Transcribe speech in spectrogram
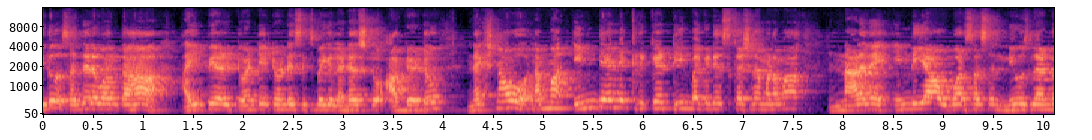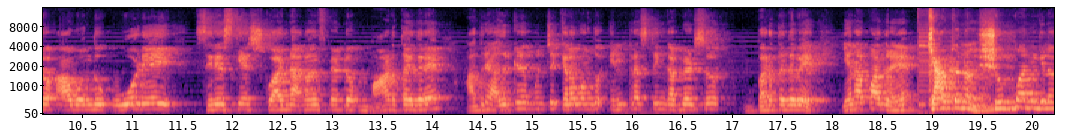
ಇದು ಸದ್ಯವಿರುವಂತಹ I P L twenty twenty six ಬಗ್ಗೆ ಲೇಟೆಸ್ಟ್ ಅಪ್ಡೇಟು ನೆಕ್ಸ್ಟ್ ನಾವು ನಮ್ಮ ಇಂಡಿಯನ್ ಕ್ರಿಕೆಟ್ ಟೀಮ್ ಬಗ್ಗೆ ಡಿಸ್ಕಷನ್ ಮಾಡೋಣ. ನಾಳೆನೇ ಇಂಡಿಯಾ ವರ್ಸಸ್ ನ್ಯೂಜಿಲೆಂಡ್ ಆ ಒಂದು ಓಡಿ ಐ ಸೀರೀಸ್ಗೆ ಸ್ಕ್ವಾಡ್ನ ಅನೌನ್ಸ್ಮೆಂಟ್ ಮಾಡ್ತಾ ಇದ್ದಾರೆ. ಆದ್ರೆ ಅದಕ್ಕಿಂತ ಮುಂಚೆ ಕೆಲವೊಂದು ಇಂಟ್ರೆಸ್ಟಿಂಗ್ ಅಪ್ಡೇಟ್ಸ್ ಬರ್ತಾ ಇದಾವೆ ಏನಪ್ಪಾ ಅಂದ್ರೆ ಕ್ಯಾಪ್ಟನ್ ಶುಭ್ಮನ್ ಗಿಲ್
